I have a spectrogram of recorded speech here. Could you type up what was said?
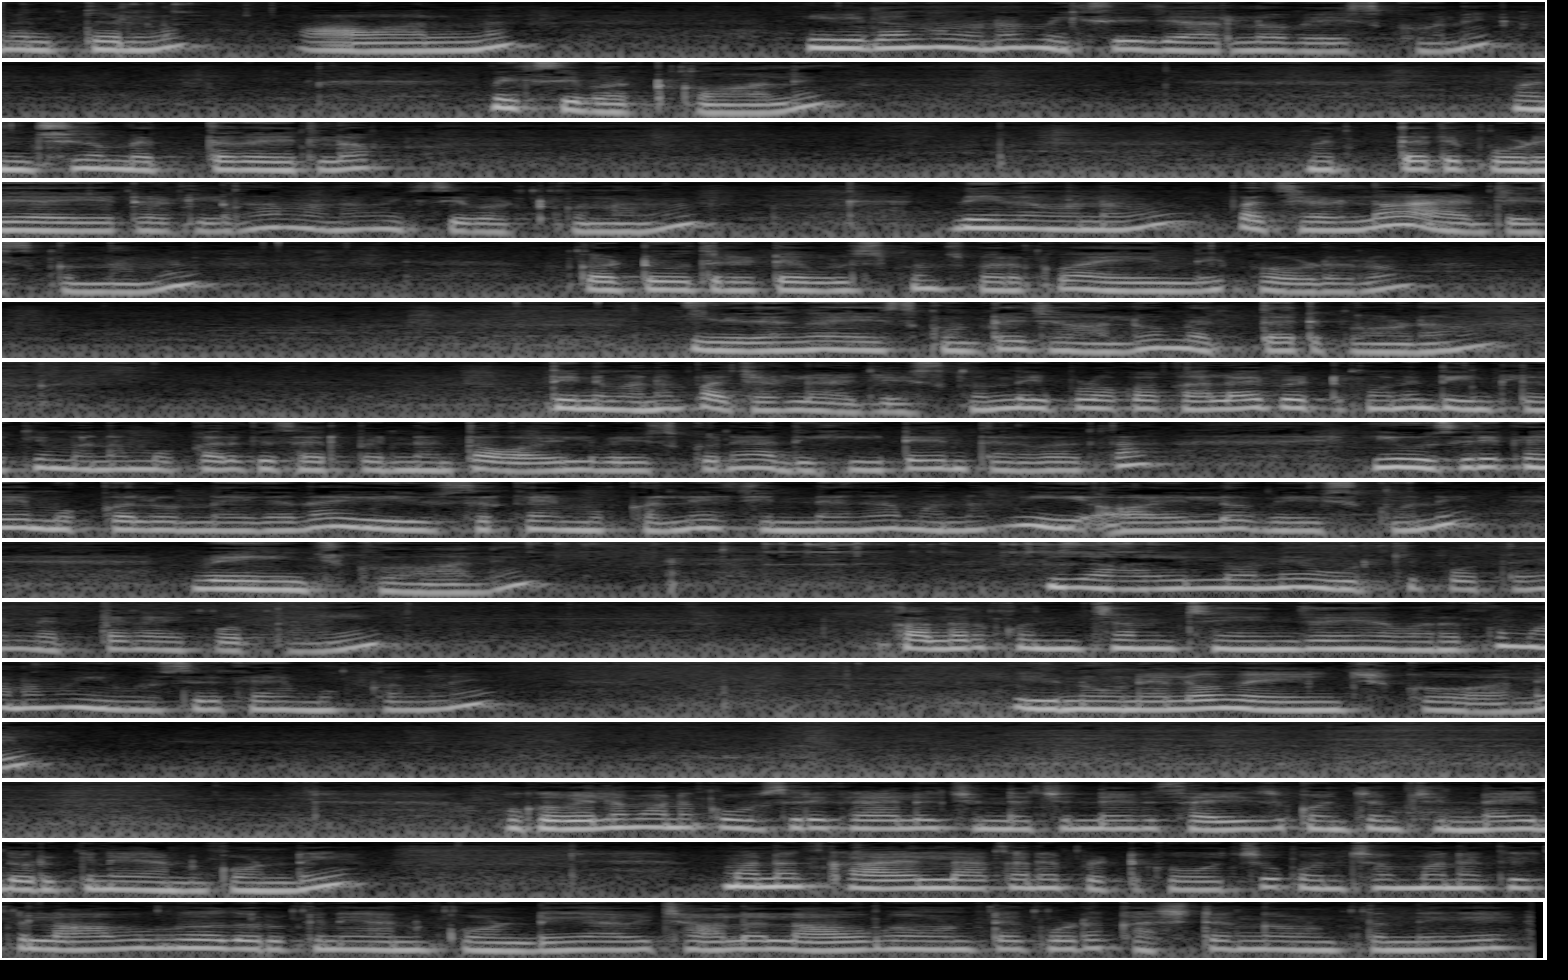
మెంతులను ఆవాలను ఈ విధంగా మనం మిక్సీ జార్లో వేసుకొని మిక్సీ పట్టుకోవాలి. మంచిగా మెత్తగా ఇట్లా మెత్తటి పొడి అయ్యేటట్లుగా మనం మిక్సీ పట్టుకున్నాము. దీన్ని మనము పచ్చడిలో యాడ్ చేసుకుందాము. ఒక టూ త్రీ టేబుల్ స్పూన్స్ వరకు అయ్యింది పౌడరు. ఈ విధంగా వేసుకుంటే చాలు మెత్తటి పౌడర్. దీన్ని మనం పచ్చడిలో యాడ్ చేసుకుంది. ఇప్పుడు ఒక కళాయి పెట్టుకొని దీంట్లోకి మనం ముక్కలకి సరిపడినంత ఆయిల్ వేసుకొని అది హీట్ అయిన తర్వాత ఈ ఉసిరికాయ ముక్కలు ఉన్నాయి కదా ఈ ఉసిరికాయ ముక్కల్ని చిన్నగా మనం ఈ ఆయిల్లో వేసుకొని వేయించుకోవాలి. ఈ ఆయిల్లోనే ఉడికిపోతాయి మెత్తగా అయిపోతాయి. కలర్ కొంచెం చేంజ్ అయ్యే వరకు మనం ఈ ఉసిరికాయ ముక్కల్ని ఈ నూనెలో వేయించుకోవాలి. ఒకవేళ మనకు ఉసిరికాయలు చిన్న చిన్నవి సైజు కొంచెం చిన్నవి దొరికినాయి అనుకోండి మనం కాయల్లాగానే పెట్టుకోవచ్చు. కొంచెం మనకి లావుగా దొరికినాయి అనుకోండి అవి చాలా లావుగా ఉంటే కూడా కష్టంగా ఉంటుంది.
